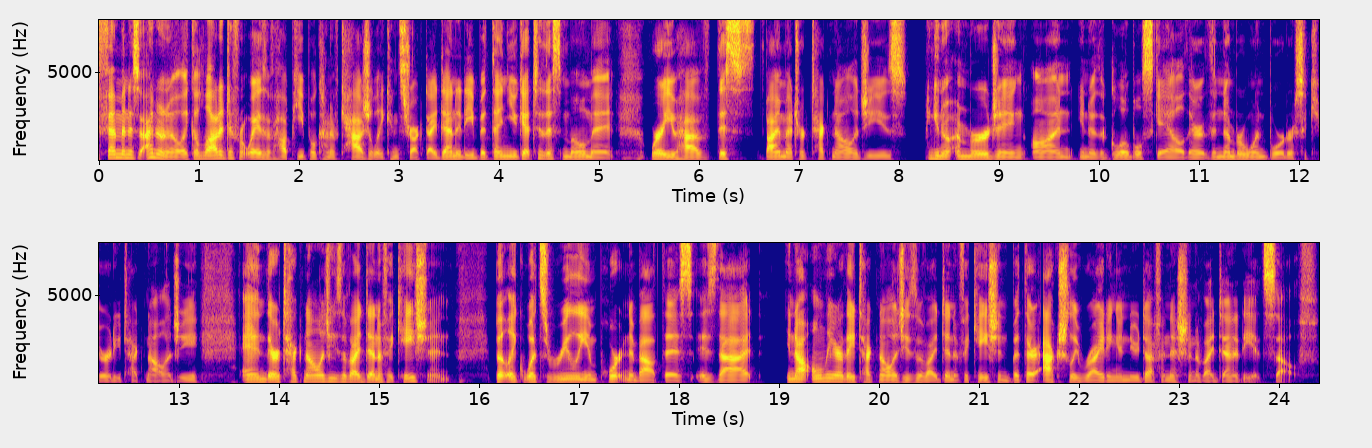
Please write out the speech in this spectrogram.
feminist i don't know like a lot of different ways of how people kind of casually construct identity but then you get to this moment where you have this biometric technologies you know emerging on you know the global scale. They're the number one border security technology and they're technologies of identification. But like what's really important about this is that not only are they technologies of identification but they're actually writing a new definition of identity itself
